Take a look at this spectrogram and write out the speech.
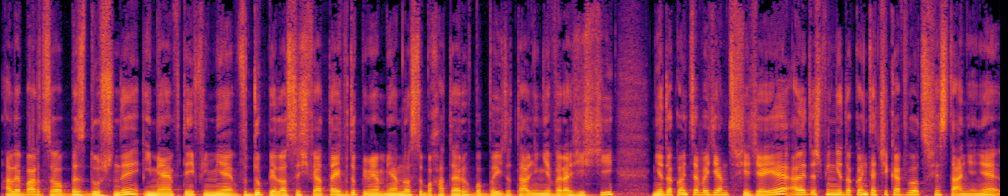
ale bardzo bezduszny i miałem w tym filmie w dupie losy świata i w dupie miałem losy bohaterów, bo byli totalnie niewyraziści. Nie do końca wiedziałem, co się dzieje, ale też mnie nie do końca ciekawiło, co się stanie, nie?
